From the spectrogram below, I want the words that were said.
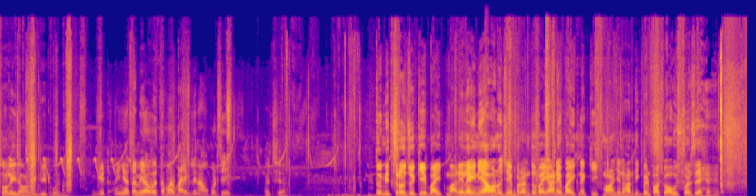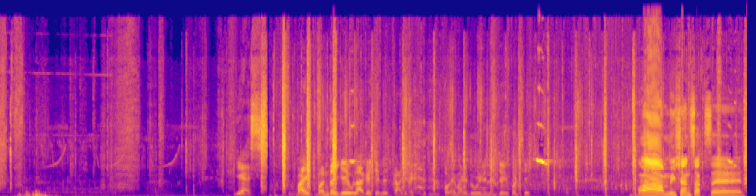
શું લઈ જવાનું ગેટ પર? ગેટ અહીંયા તમે હવે તમારે બાઇક લઈને આવવું પડશે. અચ્છા. તો મિત્રો જો કે બાઇક મારે લઈને આવવાનું છે પરંતુ ભાઈ આને બાઇકને કિક મારણ છે એટલે હાર્દિકબેન પાછું આવવું જ પડશે. યસ બાઇક બંધ થઈ ગઈ એવું લાગે છે એટલે કાઢી હવે મારે દોડીને લઈ જવી પડશે. વાહ મિશન સક્સેસ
